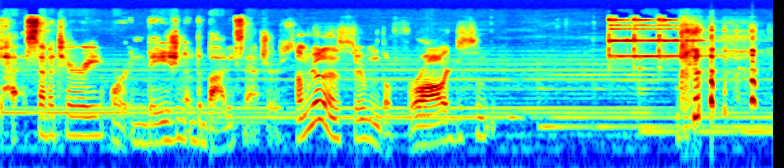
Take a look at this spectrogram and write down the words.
Pet Sematary, or Invasion of the Body Snatchers. I'm gonna assume the frogs.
